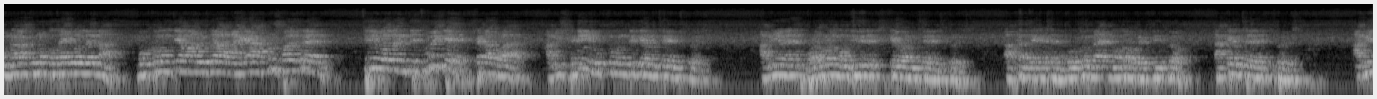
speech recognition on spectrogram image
উনারা কোনো- কথাই বললেন না। মুখ্যমন্ত্রী আমার উপরে আগে আক্রোশ হয়েছিলেন তিনি বললেন যে, তুমি কে? সেটা বলা আমি সেটাই মুখ্যমন্ত্রীকে আমি চ্যালেঞ্জ করেছি। আমি অনেক বড় বড় মন্ত্রীদেরকেও আমি চ্যালেঞ্জ করেছি আপনারা দেখেছেন, গৌতম রায়ের মতো ব্যক্তিত্ব তাকেও চ্যালেঞ্জ করেছি। আমি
